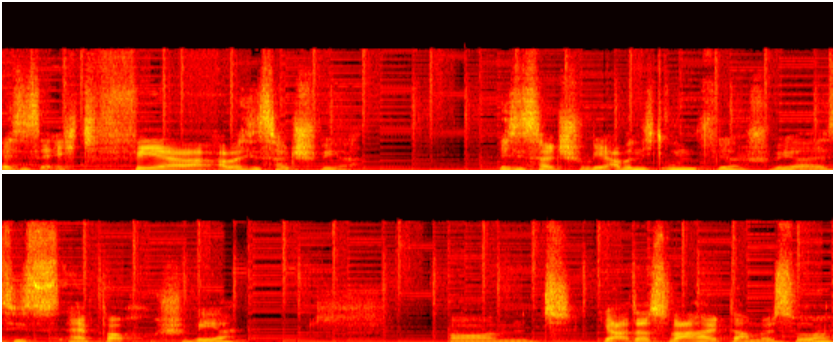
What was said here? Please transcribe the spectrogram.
Es ist echt fair, aber es ist halt schwer. Es ist halt schwer, aber nicht unfair schwer. Es ist einfach schwer. Und ja, das war halt damals so.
